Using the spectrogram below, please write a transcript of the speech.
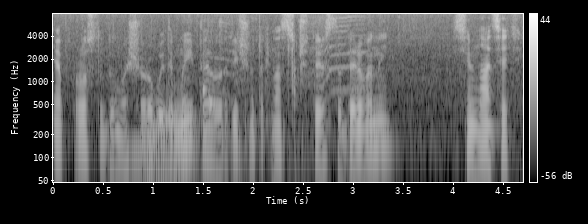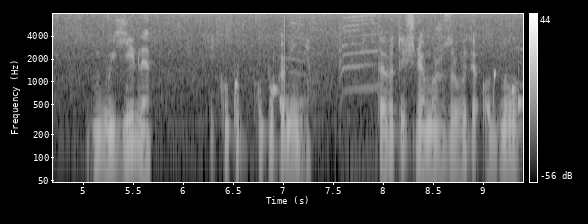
Я просто думаю, що робити ми теоретично. Так, у нас 400 деревини, 17 вугілля і купу, каміння. Теоретично я можу зробити одну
